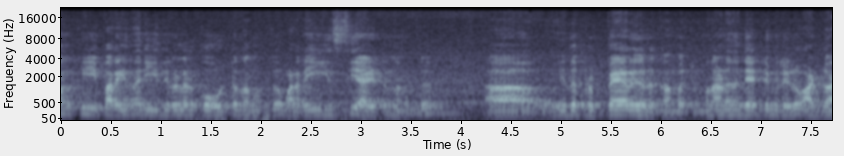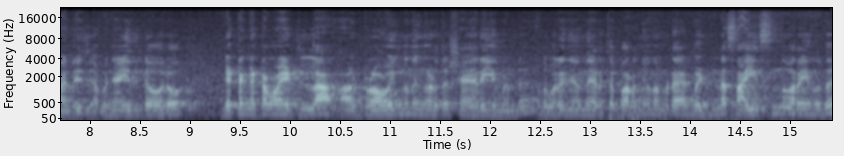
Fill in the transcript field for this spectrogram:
നമുക്ക് ഈ പറയുന്ന രീതിയിലുള്ള ഒരു കോട്ട് നമുക്ക് വളരെ ഈസി ആയിട്ട് നമുക്ക് ഇത് പ്രിപ്പയർ ചെയ്തെടുക്കാൻ പറ്റും. അതാണ് ഇതിന്റെ ഏറ്റവും വലിയൊരു അഡ്വാന്റേജ് അപ്പോൾ ഞാൻ ഇതിന്റെ ഓരോ ഘട്ടം ഘട്ടമായിട്ടുള്ള ഡ്രോയിങ് നിങ്ങളടുത്ത് ഷെയർ ചെയ്യുന്നുണ്ട്. അതുപോലെ ഞാൻ നേരത്തെ പറഞ്ഞു നമ്മുടെ ബെഡിന്റെ സൈസ് എന്ന് പറയുന്നത്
